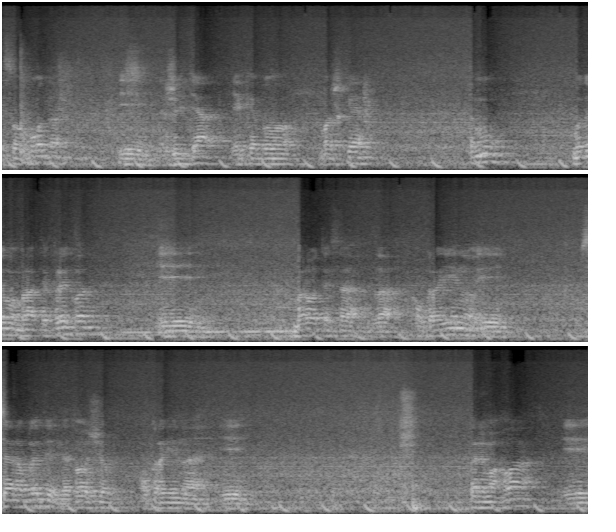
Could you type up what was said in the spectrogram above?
і свобода, і життя, яке було важке. Тому будемо брати приклад і боротися за Україну і все робити для того, щоб Україна і перемогла, і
